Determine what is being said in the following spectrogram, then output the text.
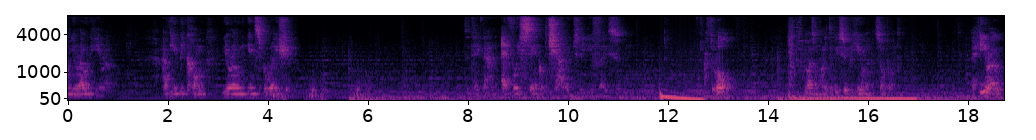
Become your own hero. Have you become your own inspiration. To take down every single challenge that you face. After all, who hasn't wanted to be superhuman at some point? A hero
